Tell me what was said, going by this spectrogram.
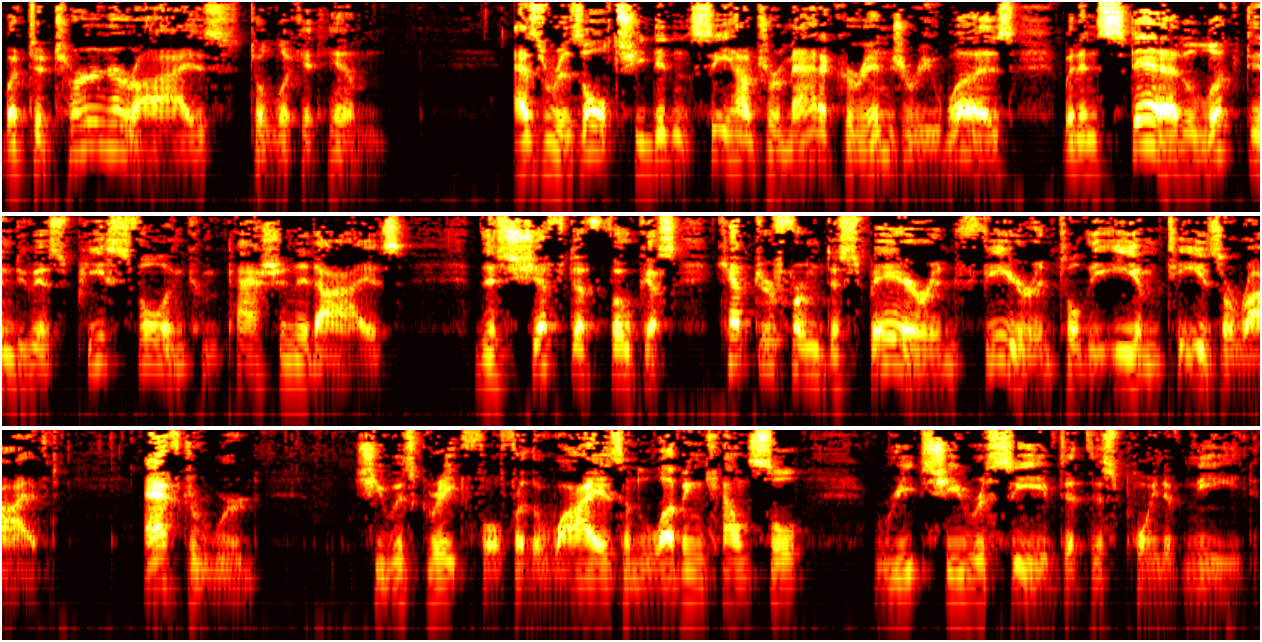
but to turn her eyes to look at him. As a result, she didn't see how dramatic her injury was, but instead looked into his peaceful and compassionate eyes. This shift of focus kept her from despair and fear until the EMTs arrived. Afterward, she was grateful for the wise and loving counsel she received at this point of need.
